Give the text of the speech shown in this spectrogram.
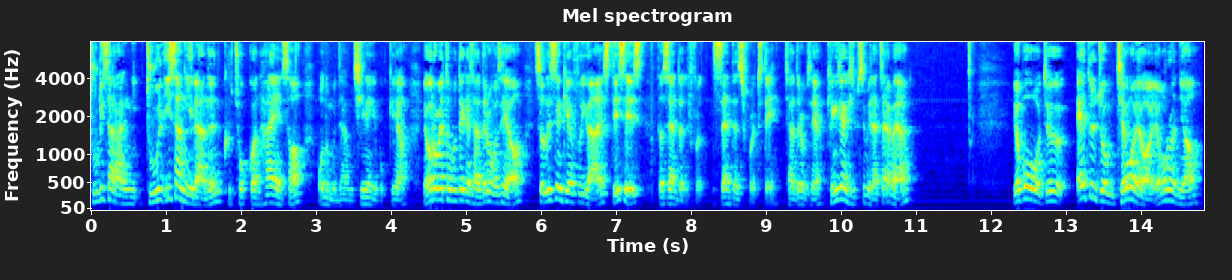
둘 이상, 둘 이상이라는 그 조건 하에서 오늘 문제 한번 진행해 볼게요. 영어로 뱉어볼 테니까 잘 들어보세요. So listen carefully guys. This is the sentence for, sentence for today. 잘 들어보세요. 굉장히 쉽습니다. 짧아요. 여보, 저 애들 좀 재워요. 영어로는요.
